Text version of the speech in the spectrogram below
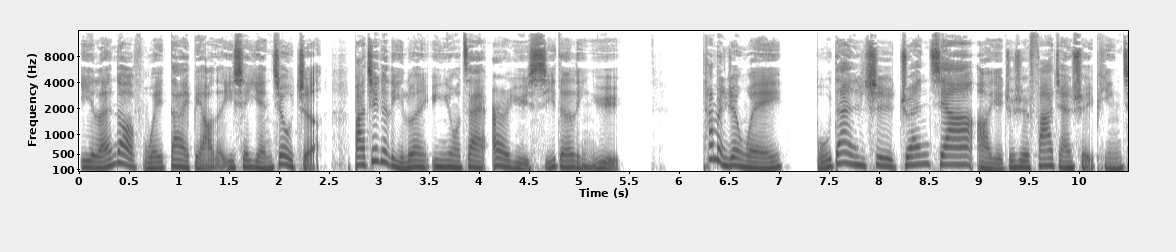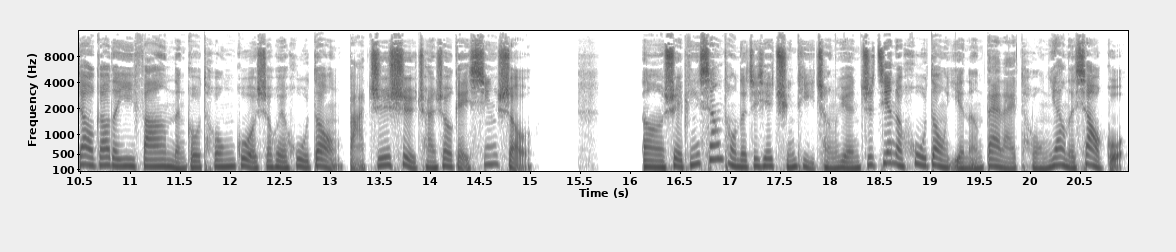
以 land of 为代表的一些研究者，把这个理论运用在二语习得领域。他们认为，不但是专家啊，也就是发展水平较高的一方，能够通过社会互动把知识传授给新手，嗯，水平相同的这些群体成员之间的互动，也能带来同样的效果。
